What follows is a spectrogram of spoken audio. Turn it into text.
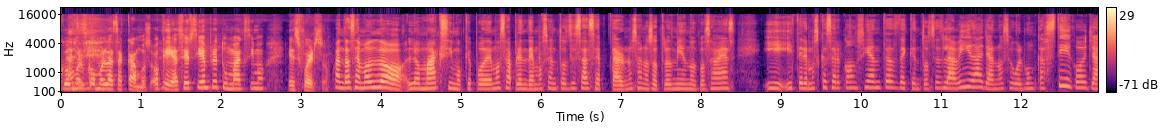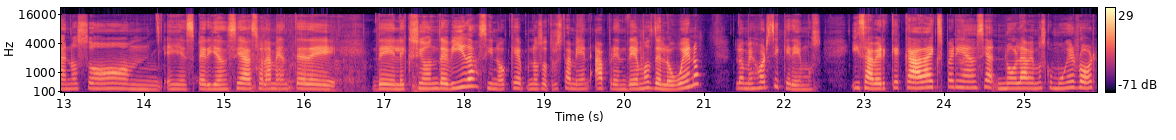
cómo, cómo, la sacamos. Ok, hacer siempre tu máximo esfuerzo. Cuando hacemos lo, lo, máximo que podemos, aprendemos entonces a aceptarnos a nosotros mismos, vos sabes, y, y, tenemos que ser conscientes de que entonces la vida ya no se vuelve un castigo, ya no son eh, experiencias solamente de de elección de vida, sino que nosotros también aprendemos de lo bueno, lo mejor si queremos. Y saber que cada experiencia no la vemos como un error,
